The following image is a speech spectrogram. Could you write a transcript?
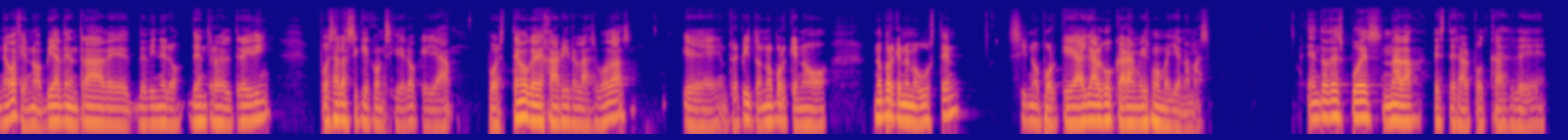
negocios, no, vías de entrada de, dinero dentro del trading, pues ahora sí que considero que ya pues tengo que dejar ir a las bodas, que repito, no porque no, no porque no me gusten, sino porque hay algo que ahora mismo me llena más. Entonces, pues nada, este era el podcast de,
